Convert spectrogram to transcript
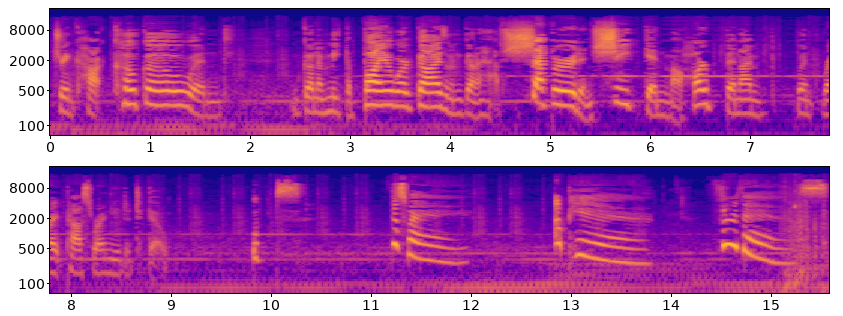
drink hot cocoa, and I'm gonna meet the Bioware guys, and I'm gonna have Shepard and Sheik and Maharp, and I'm went right past where I needed to go. Oops. This way! Up here! Through this!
